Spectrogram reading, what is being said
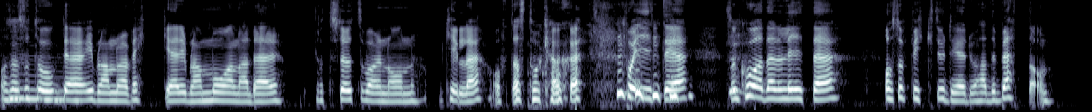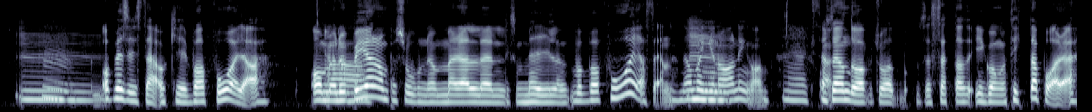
Och sen så tog det ibland några veckor, ibland månader. Och till slut så var det någon kille, oftast då kanske, på IT som kodade lite. Och så fick du det du hade bett om. Mm. Och precis där, okej vad får jag? Om jag Ja. då ber om personnummer eller liksom mejlen, vad, vad får jag sen? Det har man ingen Mm. aning om. Ja, Och sen då förstå, att- så sätta igång och titta på det.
